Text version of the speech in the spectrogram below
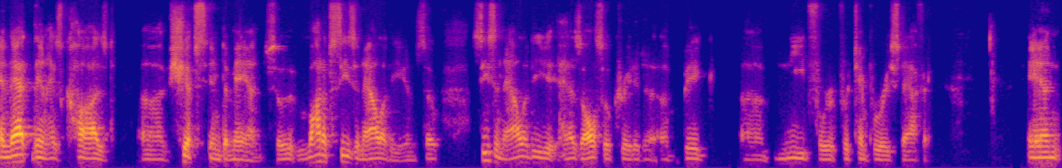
And that then has caused uh, shifts in demand. So a lot of seasonality. And so seasonality has also created a, a big uh, need for, for temporary staffing. And,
